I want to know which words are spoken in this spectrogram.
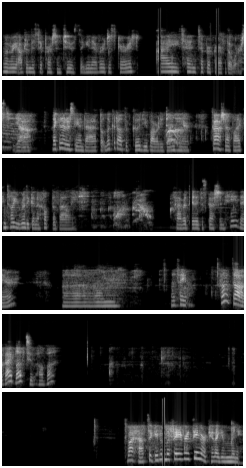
I'm a very optimistic person too, so you never discouraged. I tend to prepare for the worst. Yeah, I can understand that, but look at all the good you've already done here. Gosh, Elba, I can tell you're really going to help the valley. Have a daily discussion. Hey there. Um, let's say hot dog. I'd love to, Elba. Do I have to give him a favorite thing, or can I give him anything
